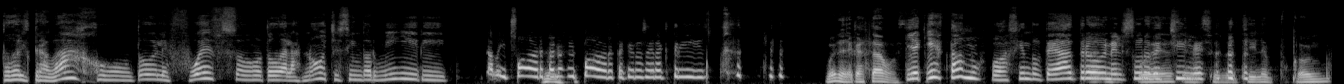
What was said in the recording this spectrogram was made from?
todo el trabajo, todo el esfuerzo, todas las noches sin dormir y no me importa, no me importa, quiero ser actriz. Bueno, y acá estamos. Y aquí estamos, pues, haciendo teatro en el sur de Pues, en Chile. el sur de Chile, en Pucón.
